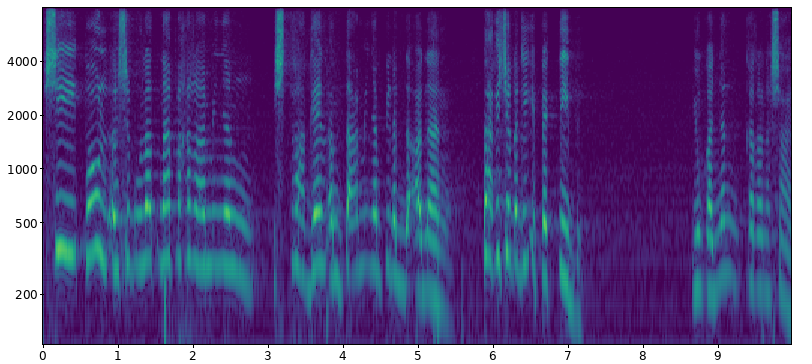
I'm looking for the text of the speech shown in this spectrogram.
Si Paul, ang sumulat, napakarami niyang struggle, ang dami niyang pinagdaanan. Bakit siya naging effective? Yung kanyang karanasan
